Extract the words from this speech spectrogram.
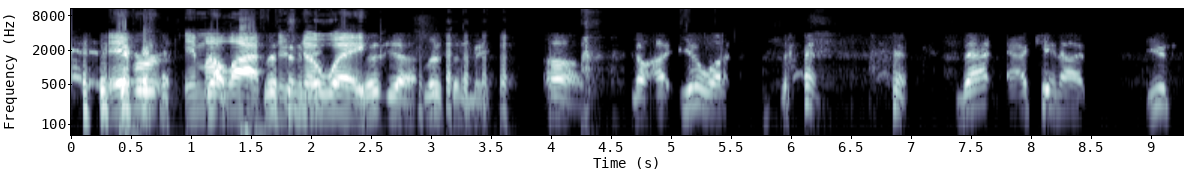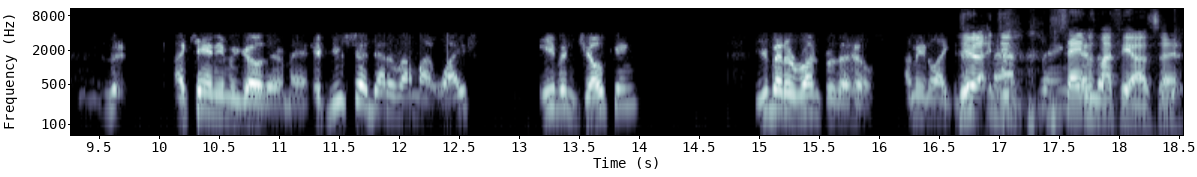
ever in my No, life. There's no me. way. Li- yeah, listen to me. Uh, no, I, you know what? That, that I cannot. You, I can't even go there, man. If you said that around my wife, even joking, you better run for the hills. I mean, like this Dude, dude, same with the- my fiance.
